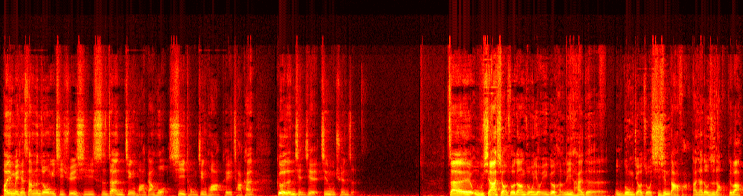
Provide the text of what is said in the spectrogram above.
欢迎每天三分钟一起学习实战精华干货，系统进化可以查看个人简介进入圈子。在武侠小说当中，有一个很厉害的武功叫做吸星大法，大家都知道，对吧？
